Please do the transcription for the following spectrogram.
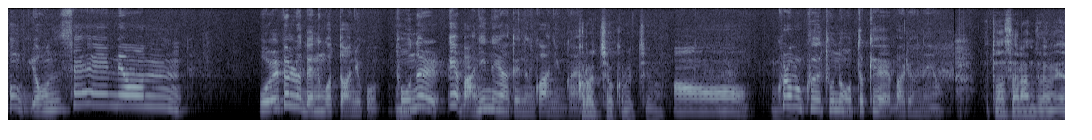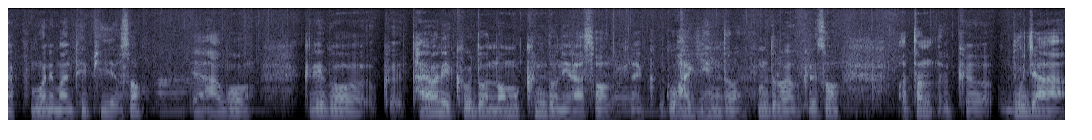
그럼 연세면 월별로 내는 것도 아니고 돈을 꽤 많이 내야 되는 거 아닌가요? 그렇죠, 그렇죠. 어, 그러면 그 돈은 어떻게 마련해요? 어떤 사람들은 야, 부모님한테 빌려서 야, 하고 그리고 그 당연히 그 돈 너무 큰 돈이라서 like, 구하기 힘들어 힘들어요. 그래서 어떤 그 부자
